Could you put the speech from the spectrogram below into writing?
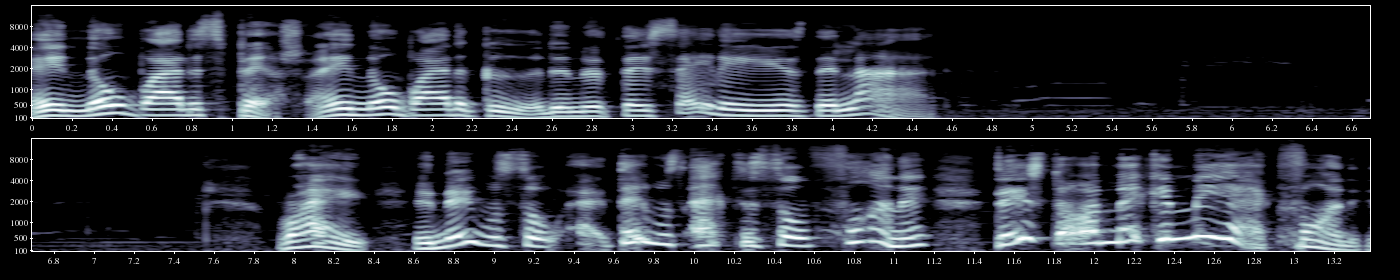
Ain't nobody special. Ain't nobody good. And if they say they is, they lying. Right. And they was so they was acting so funny. They started making me act funny.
